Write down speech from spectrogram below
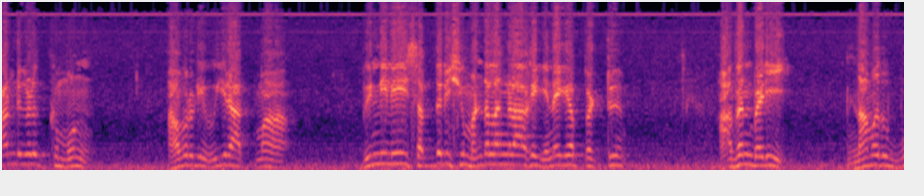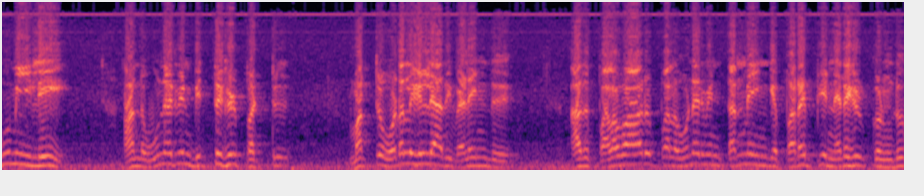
ஆண்டுகளுக்கு முன் அவருடைய உயிராத்மா விண்ணிலே சப்தரிஷி மண்டலங்களாக இணைக்கப்பட்டு அதன் வழி நமது பூமியிலே அந்த உணர்வின் வித்துகள் பட்டு மற்ற உடல்களில் அது விளைந்து அது பலவாறு பல உணர்வின் தன்மை இங்கே பரப்பிய நிறைகள் கொண்டு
